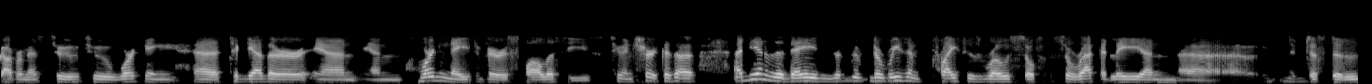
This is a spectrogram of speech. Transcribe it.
governments to to working uh, together and and coordinate various policies to ensure because uh, at the end of the day the, the, reason prices rose so so rapidly and uh, just a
